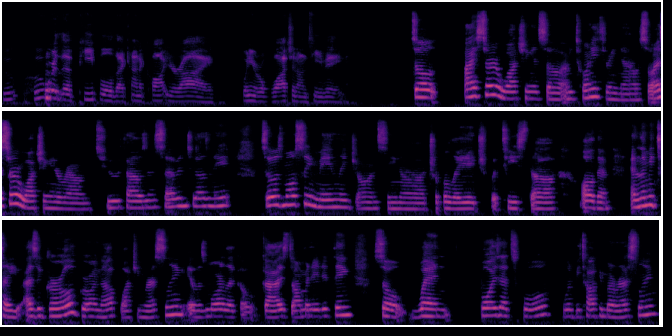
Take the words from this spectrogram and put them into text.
Who who were mm-hmm. the people that kind of caught your eye when you were watching on TV? So I started watching it. So I'm 23 now. So I started watching it around 2007, 2008. So it was mostly mainly John Cena, Triple H, Batista, all of them. And let me tell you, as a girl growing up watching wrestling, it was more like a guys dominated thing. So when boys at school would be talking about wrestling,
